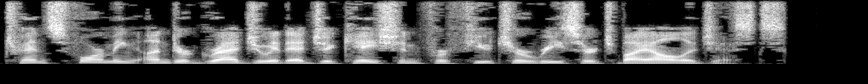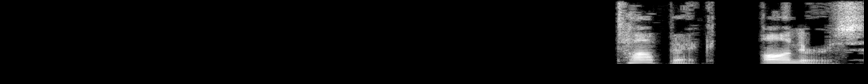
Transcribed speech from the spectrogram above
Transforming Undergraduate Education for Future Research Biologists. Honors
